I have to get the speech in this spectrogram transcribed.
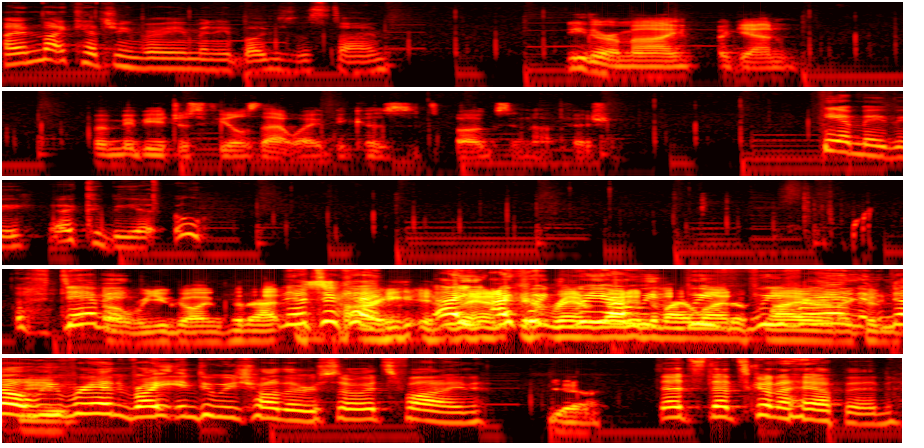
I'm not catching very many bugs this time. Neither am I, again. But maybe it just feels that way because it's bugs and not fish. Yeah, maybe that could be it. Ooh. Damn it! Oh, were you going for that? That's Sorry, okay. it I, ran, I it could, ran we, right into my we, line of fire ran, no, we it. ran right into each other, so it's fine. Yeah. That's that's gonna happen.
